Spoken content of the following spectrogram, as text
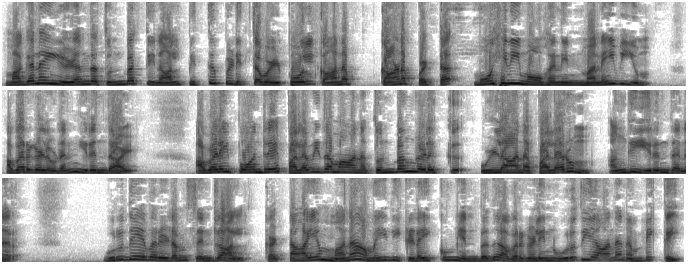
மகனை இழந்த துன்பத்தினால் பித்து பிடித்தவள் போல் காண காணப்பட்ட மோகினி மோகனின் மனைவியும் அவர்களுடன் இருந்தாள். அவளைப் போன்றே பலவிதமான துன்பங்களுக்கு உள்ளான பலரும் அங்கு இருந்தனர். குருதேவரிடம் சென்றால் கட்டாயம் மன அமைதி கிடைக்கும் என்பது அவர்களின் உறுதியான நம்பிக்கை.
